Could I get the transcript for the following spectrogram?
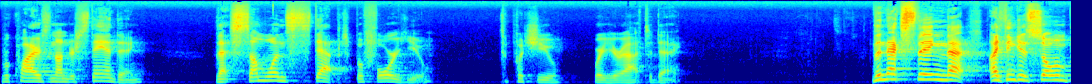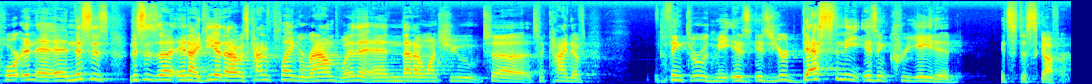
requires an understanding that someone stepped before you to put you where you're at today. The next thing that I think is so important, and this is, this is a, an idea that I was kind of playing around with and that I want you to, to kind of think through with me is, is your destiny isn't created, it's discovered.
